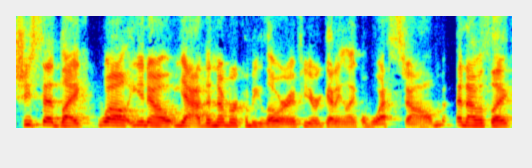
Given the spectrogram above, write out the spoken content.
she said, like, well, you know, yeah, the number could be lower if you're getting like a West Elm. And I was like,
